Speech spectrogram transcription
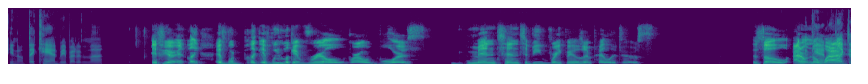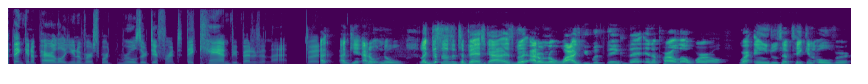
you know, they can be better than that. if you're in like if we're like if we look at real world wars men tend to be rapers and pillagers so i don't know Again, why I'd like to think in a parallel universe where rules are different, they can be better than that. But I, again i don't know like this isn't to bash guys but i don't know why you would think that in a parallel world where angels have taken over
